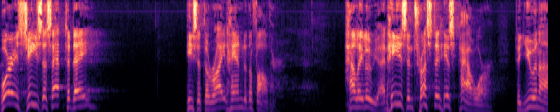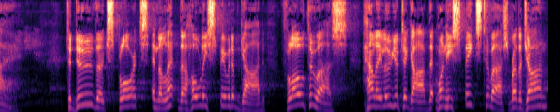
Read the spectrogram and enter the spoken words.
Where is Jesus at today? He's at the right hand of the Father. Hallelujah. And He's entrusted His power to you and I to do the exploits and to let the Holy Spirit of God flow through us. Hallelujah to God that when He speaks to us, Brother John,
